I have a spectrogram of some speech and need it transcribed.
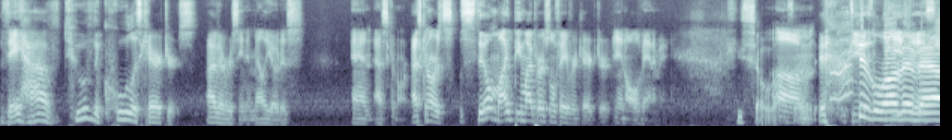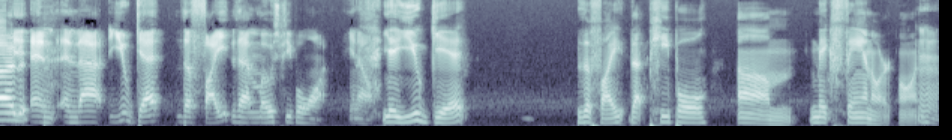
they have two of the coolest characters I've ever seen in Meliodas and Escanor. Escanor is, still might be my personal favorite character in all of anime. He's so Um, awesome. I Dude, just love him, just- man. he- and and that you get the fight that most people want. You know, yeah, you get the fight that people um make fan art on. Mhm.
